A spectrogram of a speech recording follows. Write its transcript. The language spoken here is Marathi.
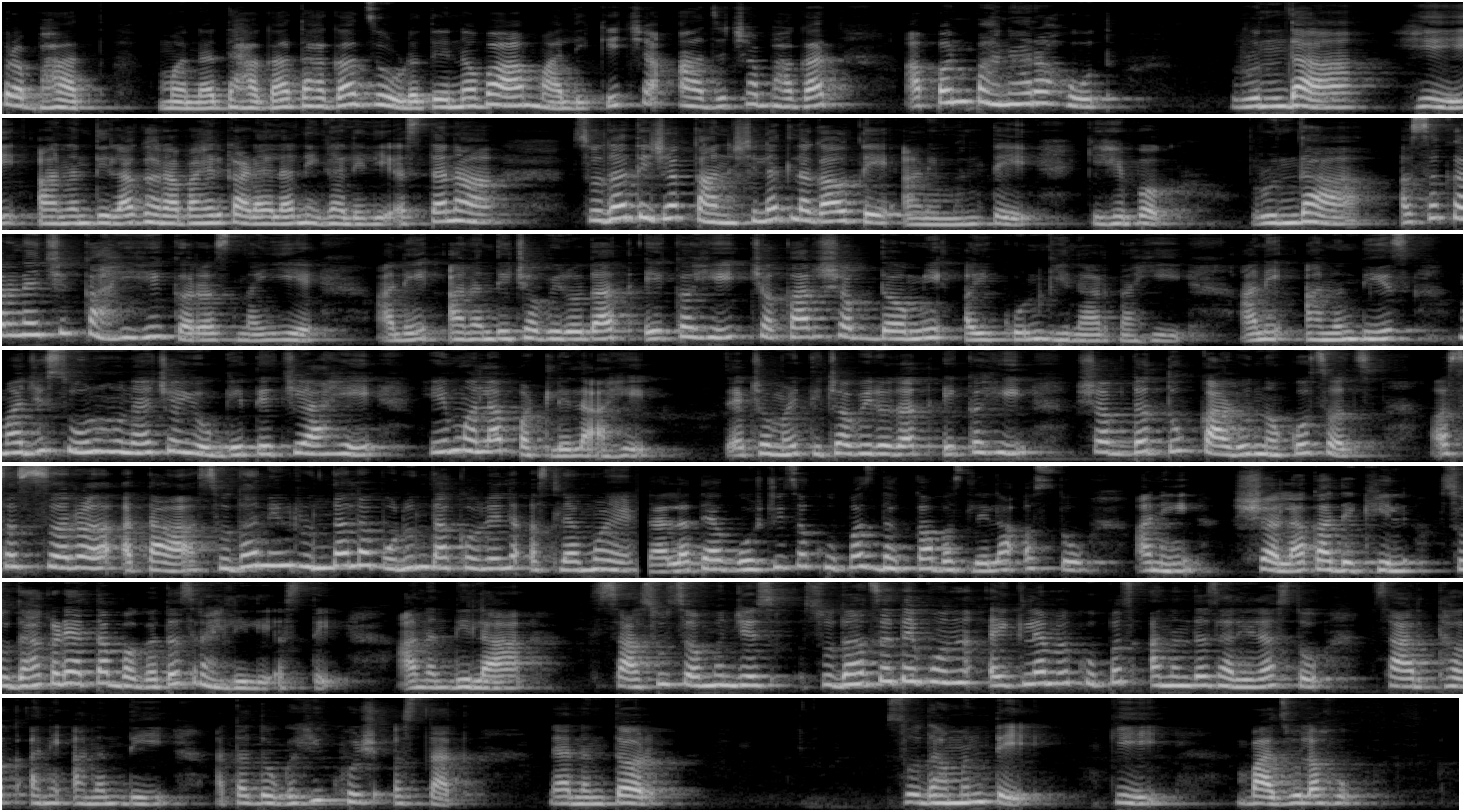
सुप्रभात मन धागा धागा जोडते नवा मालिकेच्या आजच्या भागात आपण पाहणार आहोत. वृंदा ही आनंदीला घराबाहेर काढायला निघालेली असताना सुद्धा तिच्या कानशिलात लगावते आणि म्हणते की हे बघ वृंदा असं करण्याची काहीही गरज नाही आहे आणि आनंदीच्या विरोधात एकही चकार शब्द मी ऐकून घेणार नाही आणि आनंदीच माझी सून होण्याच्या योग्यतेची आहे हे मला पटलेलं आहे. त्याच्यामुळे तिच्या विरोधात एकही शब्द तू काढू नकोसच. असं सरळ आता सुधाने वृंदाला बोलून दाखवलेलं असल्यामुळे त्याला त्या गोष्टीचा खूपच धक्का बसलेला असतो आणि शलाका देखील सुधाकडे आता बघतच राहिलेली असते. आनंदीला सासूचं म्हणजेच सुधाचं ते बोलणं ऐकल्यामुळे खूपच आनंद झालेला असतो. सार्थक आणि आनंदी आता दोघंही खुश असतात. त्यानंतर सुधा म्हणते की बाजूला हो.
